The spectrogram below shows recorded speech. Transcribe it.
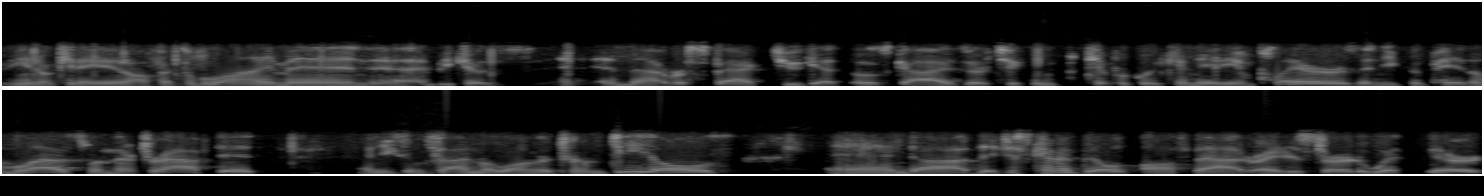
you know Canadian offensive linemen uh, because in that respect you get those guys that are typically Canadian players and you can pay them less when they're drafted and you can sign the longer term deals. And uh, they just kind of built off that, right? It started with their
